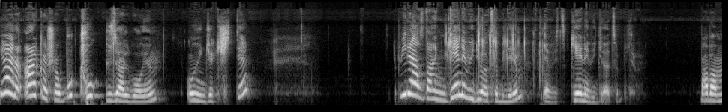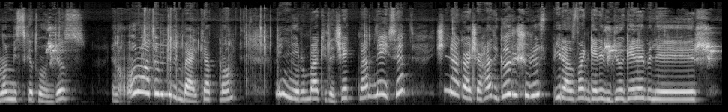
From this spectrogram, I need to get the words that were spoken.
Yani arkadaşlar bu çok güzel bir oyun. Oyuncak işte. Birazdan gene video atabilirim. Evet gene video atabilirim. Babamla misket oynayacağız. Yani onu atabilirim belki atmam. Bilmiyorum belki de çekmem. Neyse. Şimdi arkadaşlar hadi görüşürüz. Birazdan gene video gelebilir.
